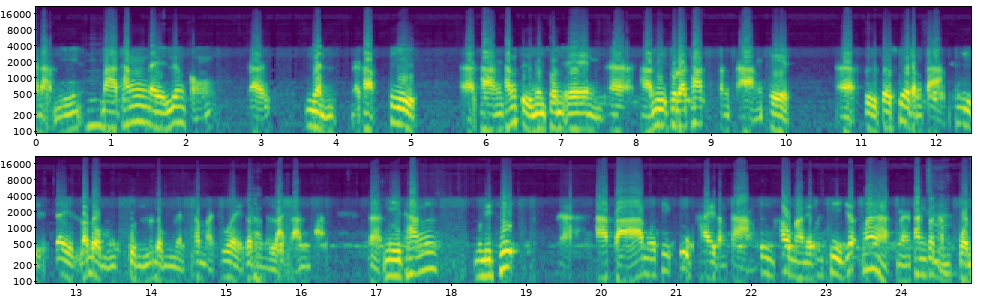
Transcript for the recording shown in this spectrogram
ขนาดนี้ อืม มาทั้งในเรื่องของเอ่อเงินนะครับ ที่เอ่อทางทั้งสื่อมวลชนเองเอ่อสถานีโทรทัศน์ต่างๆเพจเอ่อสื่อโซเชียลต่างๆ ที่ได้ระดมทุนระดมเงินเข้ามาช่วยก็เป็นเงินหลายล้านบาทอะมีทั้ง มูลนิธิอะอาสามูลที่กู้ภัยต่างๆ ซึ่งเข้ามาในพื้นที่เยอะมากนะท่านก็ค่ะนำคน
